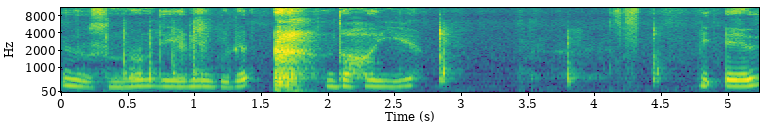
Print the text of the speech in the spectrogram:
En azından diğerine göre daha iyi bir ev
